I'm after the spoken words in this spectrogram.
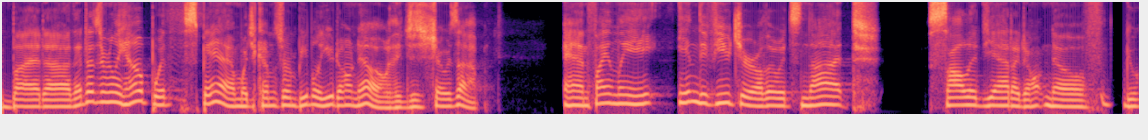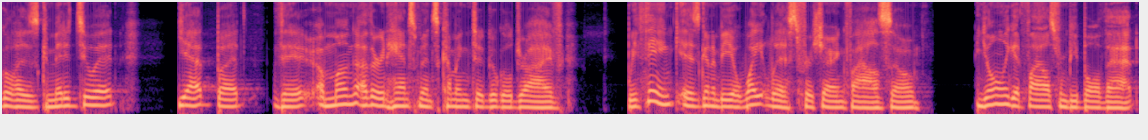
But uh, that doesn't really help with spam, which comes from people you don't know. It just shows up. And finally, in the future, although it's not solid yet, I don't know if Google has committed to it yet, but the among other enhancements coming to Google Drive, we think is going to be a whitelist for sharing files. So you only get files from people that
